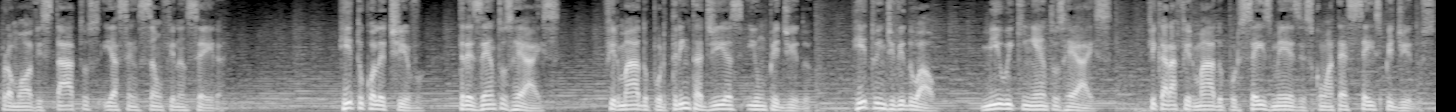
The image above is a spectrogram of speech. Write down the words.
promove status e ascensão financeira. Rito coletivo, 300 reais. Firmado por 30 dias e um pedido. Rito individual, 1.500 reais. Ficará firmado por seis meses com até seis pedidos.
